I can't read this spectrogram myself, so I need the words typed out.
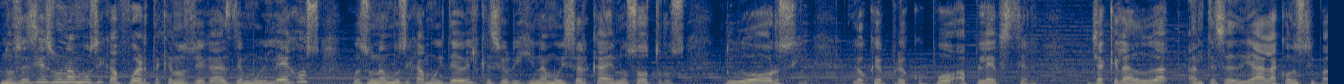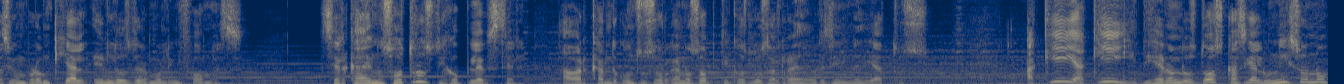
No sé si es una música fuerte que nos llega desde muy lejos o es una música muy débil que se origina muy cerca de nosotros, dudó Orsi, lo que preocupó a Plebster, ya que la duda antecedía a la constipación bronquial en los dermolinfomas. Cerca de nosotros, dijo Plebster, abarcando con sus órganos ópticos los alrededores inmediatos. Aquí, aquí, dijeron los dos casi al unísono,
